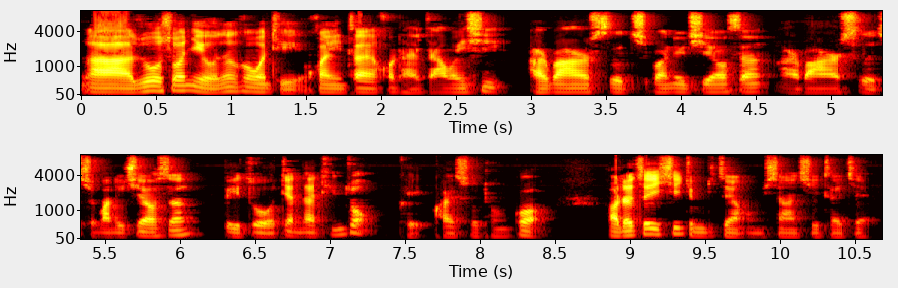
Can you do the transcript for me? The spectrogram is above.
那如果说你有任何问题，欢迎在后台加微信二八二四七八六七幺三二八二四七八六七幺三，备注电台听众，可以快速通过。好的，这一期节目就这样，我们下期再见。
